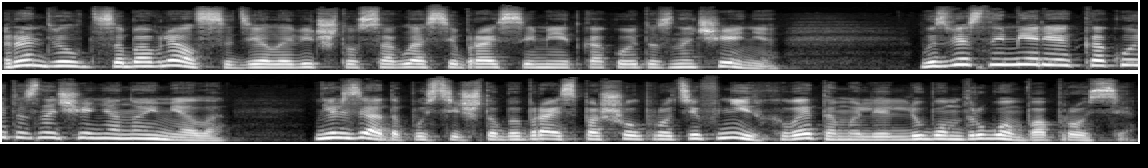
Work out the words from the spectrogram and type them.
Рэндвилл забавлялся, делая вид, что согласие Брайса имеет какое-то значение. В известной мере какое-то значение оно имело. Нельзя допустить, чтобы Брайс пошел против них в этом или любом другом вопросе,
